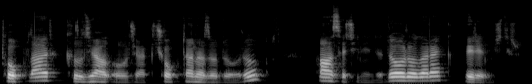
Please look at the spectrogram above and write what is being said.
toplar, kılcal olacak çoktan aza doğru A seçeneğinde doğru olarak verilmiştir.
